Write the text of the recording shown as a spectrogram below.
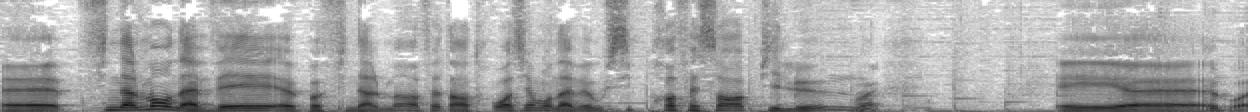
Euh, finalement, on avait, euh, pas finalement, en fait, en troisième, on avait aussi Professeur Pilule. Ouais. Et, euh, ouais,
